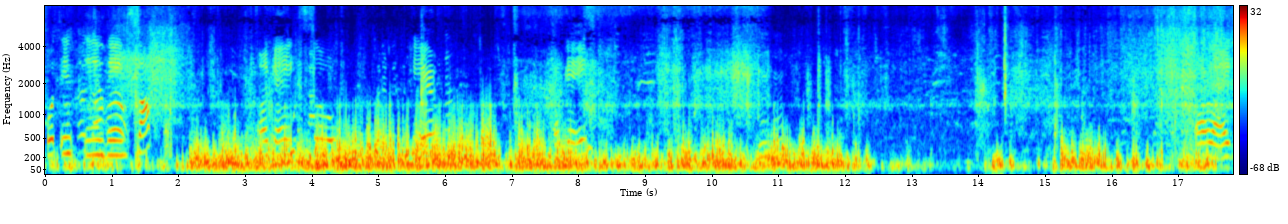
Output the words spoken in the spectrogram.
put in in the sock. Okay so here. Okay mm -hmm. It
